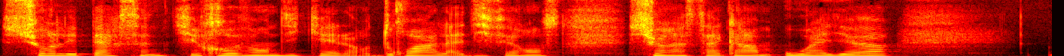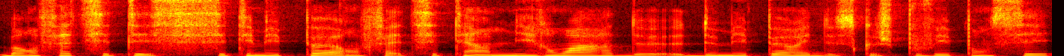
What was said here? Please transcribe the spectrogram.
sur les personnes qui revendiquaient leur droit à la différence sur Instagram ou ailleurs, ben en fait, c'était, c'était mes peurs, en fait. C'était un miroir de, de, mes peurs et de ce que je pouvais penser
